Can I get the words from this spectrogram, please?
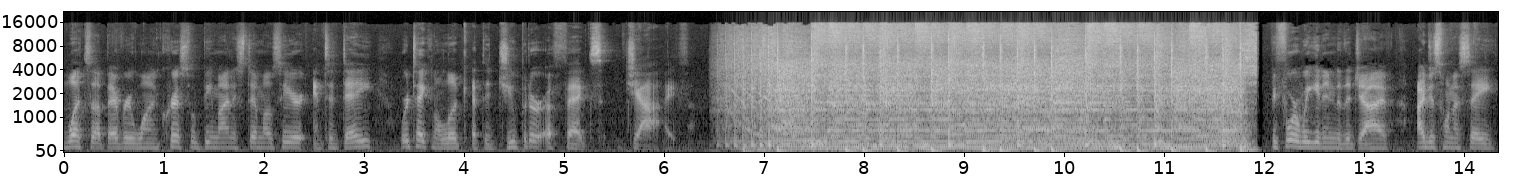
What's up everyone, Chris with B Minus Demos here, and today we're taking a look at the Jupiter Effects Jive. Before we get into the jive, I just want to say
